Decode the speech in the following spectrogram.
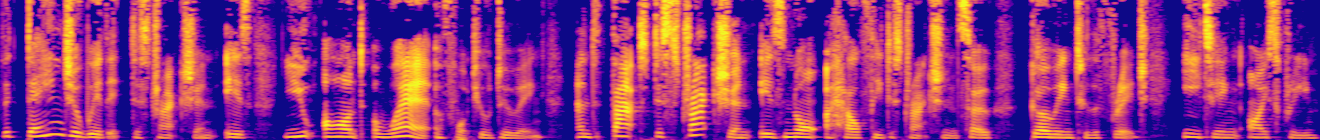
The danger with it, distraction, is you aren't aware of what you're doing, and that distraction is not a healthy distraction. So, going to the fridge, eating ice cream,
